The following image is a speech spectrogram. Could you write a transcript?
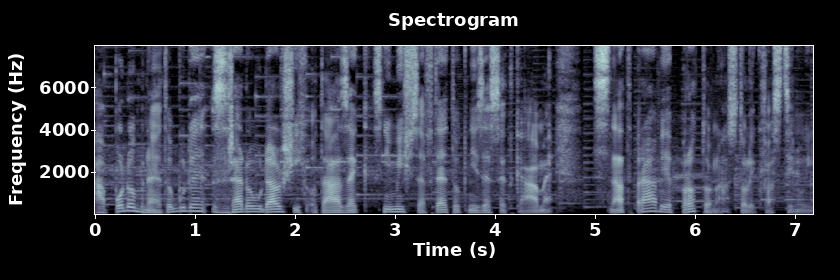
A podobné to bude s řadou dalších otázek, s nimiž se v této knize setkáme. Snad právě proto nás tolik fascinují.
